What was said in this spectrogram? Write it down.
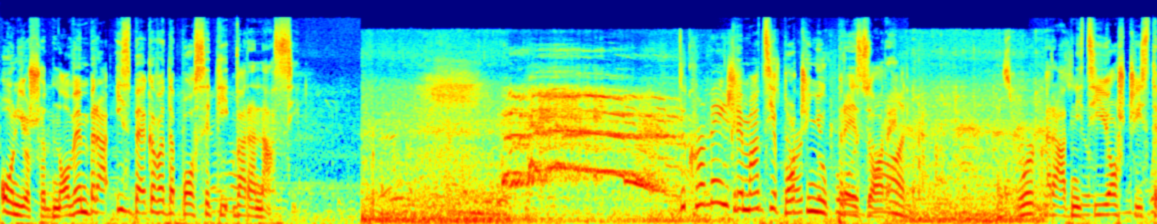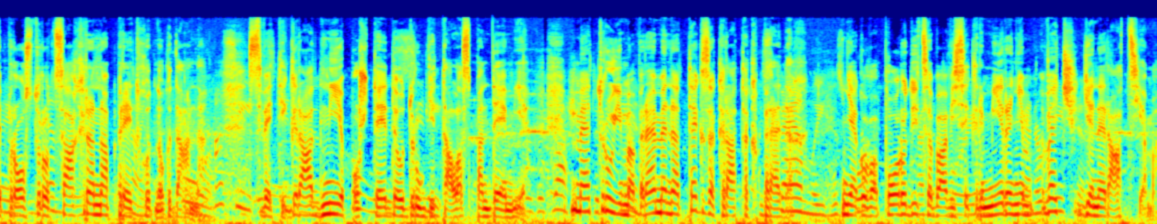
On još od novembra izbegava da poseti Varanasi. Kremacije počinju pre zore. Radnici još čiste prostor od sahrana prethodnog dana. Sveti grad nije poštedeo drugi talas pandemije. Metru ima vremena tek za kratak predah. Njegova porodica bavi se kremiranjem već generacijama.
